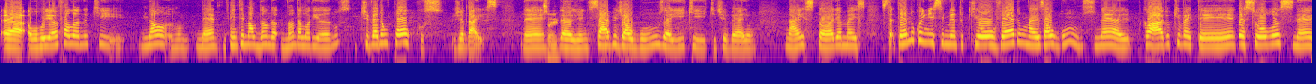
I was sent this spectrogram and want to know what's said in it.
é, o Ruyan falando que não, né, entre Mandalorianos tiveram poucos Jedi, né? Sim. A gente sabe de alguns aí que, que tiveram na história, mas tendo conhecimento que houveram mais alguns, né? Claro que vai ter pessoas, né?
